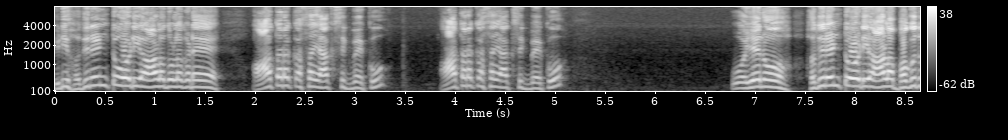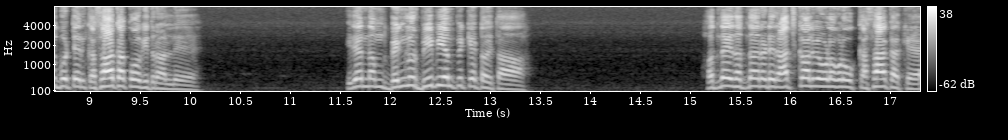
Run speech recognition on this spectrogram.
ಇಡೀ ಹದಿನೆಂಟು ಅಡಿ ಆಳದೊಳಗಡೆ ಆ ಥರ ಕಸ ಯಾಕೆ ಸಿಗಬೇಕು? ಆ ಥರ ಕಸ ಯಾಕೆ ಸಿಗಬೇಕು? ಓ, ಏನು ಹದಿನೆಂಟು ಅಡಿ ಆಳ ಬಗದು ಬಿಟ್ಟು ಏನು ಕಸ ಹಾಕಕ್ಕೆ ಹೋಗಿದ್ರ ಅಲ್ಲಿ? ಇದೇನು ನಮ್ದು Bengaluru B B M P ಕೆಟ್ಟೋಯ್ತಾ ಹದಿನೈದು, ಹದಿನಾರು ಅಡಿ ರಾಜಕಾಲುವೆ ಒಳಗೊಳಗೆ ಕಸ ಹಾಕಕ್ಕೆ?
